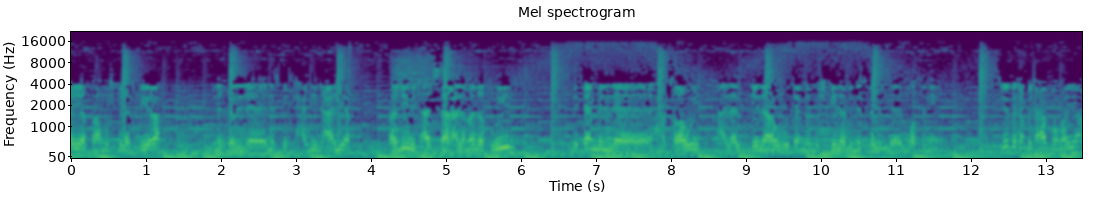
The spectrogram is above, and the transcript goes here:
الميه فيها مشكلة كبيرة بالنسبة لنسبه الحديد عالية. فدي بتأثر على مدى طويل بتعمل آه، حصاوي على الكلى وتعمل مشكلة بالنسبة للمواطنين. الزير ده كان بيتعبى مية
